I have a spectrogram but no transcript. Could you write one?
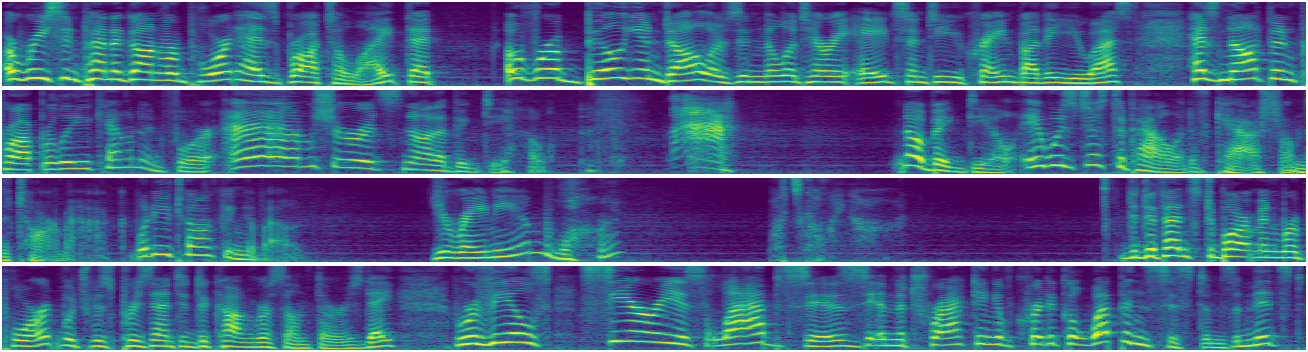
A recent Pentagon report has brought to light that over a billion dollars in military aid sent to Ukraine by the U.S. has not been properly accounted for. I'm sure it's not a big deal. ah, no big deal. It was just a pallet of cash on the tarmac. What are you talking about? Uranium? What? What's going on? The Defense Department report, which was presented to Congress on Thursday, reveals serious lapses in the tracking of critical weapon systems amidst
